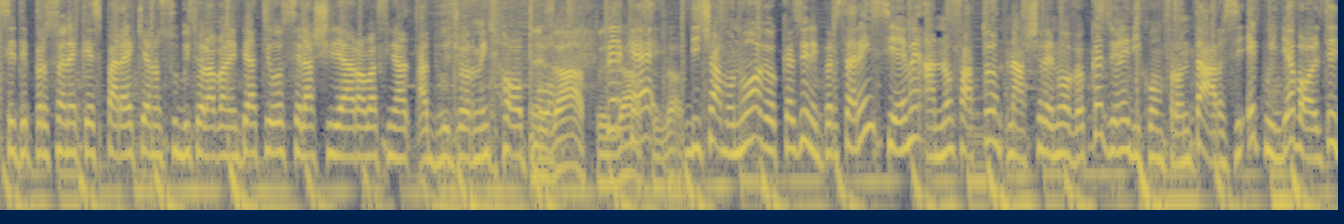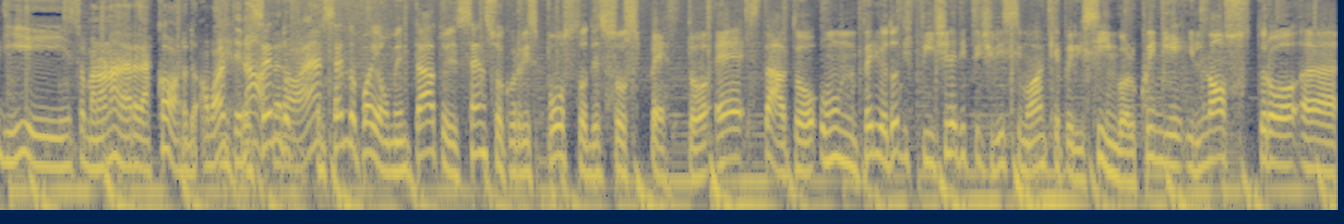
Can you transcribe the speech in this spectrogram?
siete persone che sparecchiano subito, lavano i piatti o se lasci la roba fino a, a due giorni dopo. Esatto, Perché esatto, esatto. diciamo nuove occasioni per stare insieme hanno fatto nascere nuove occasioni di confrontarsi e quindi a volte di insomma non andare d'accordo. A volte no, essendo, però, eh. essendo poi aumentato il senso corrisposto del sospetto, è stato un periodo difficile, difficilissimo anche per i single. Quindi il nostro, eh,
